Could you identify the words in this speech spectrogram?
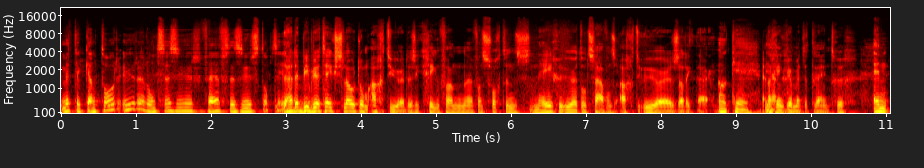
met de kantooruren? Rond zes uur, vijf, zes uur stopte je? Ja, de bibliotheek sloot om acht uur. Dus ik ging van, van s ochtends negen uur tot s avonds acht uur zat ik daar. Oké. en dan ja. ging ik weer met de trein terug. En,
